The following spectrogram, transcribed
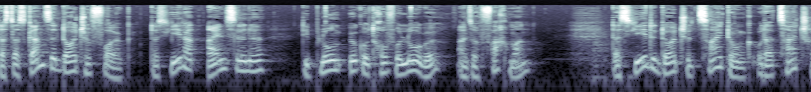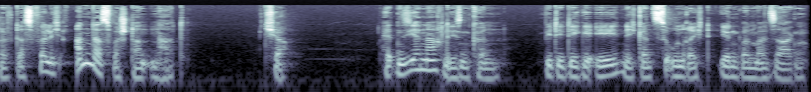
Dass das ganze deutsche Volk, dass jeder einzelne Diplom-Ökotrophologe, also Fachmann, dass jede deutsche Zeitung oder Zeitschrift das völlig anders verstanden hat, Tja, hätten Sie ja nachlesen können, wird die DGE nicht ganz zu Unrecht irgendwann mal sagen.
